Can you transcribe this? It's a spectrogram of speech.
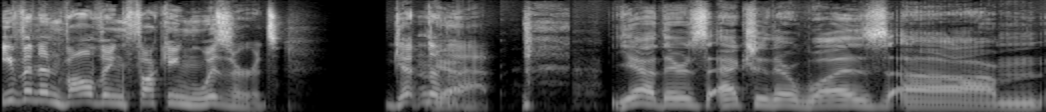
even involving fucking wizards get into Yeah. that Yeah, there's actually there was um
